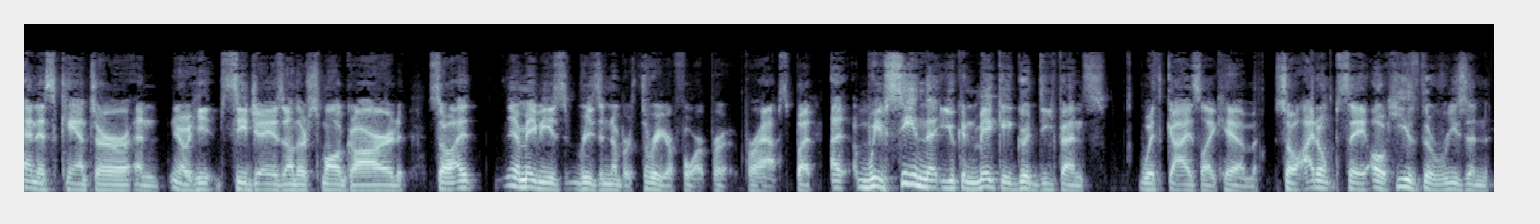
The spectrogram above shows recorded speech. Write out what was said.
Enes Kanter, and you know he CJ is another small guard. So I, you know, maybe he's reason number three or four, per, perhaps. But uh, we've seen that you can make a good defense with guys like him. So I don't say, oh, he's the reason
